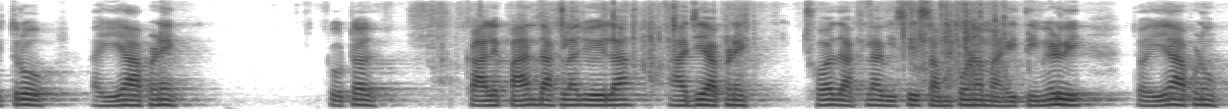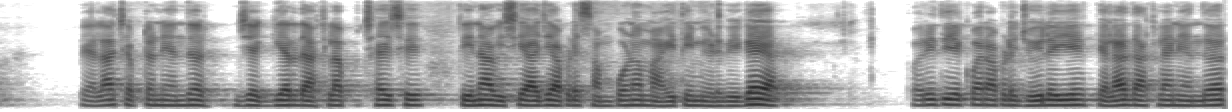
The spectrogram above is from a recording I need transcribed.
મિત્રો, અહીંયા આપણે ટોટલ કાલે પાંચ દાખલા જોયેલા. આજે આપણે છ દાખલા વિશે સંપૂર્ણ માહિતી મેળવી. તો અહીંયા આપણું પહેલા ચેપ્ટરની અંદર જે અગિયાર દાખલા પૂછાય છે, તેના વિશે આજે આપણે સંપૂર્ણ માહિતી મેળવી ગયા. ફરીથી એકવાર આપણે જોઈ લઈએ. પહેલા દાખલાની અંદર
